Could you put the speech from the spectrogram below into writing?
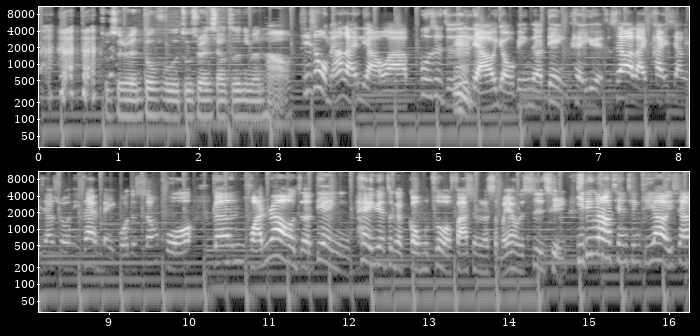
主持人豆腐，主持人小子，你们好。其实我们要来聊啊，不是只是聊尤斌的电影配乐，只是要来开箱一下，说你在美国的生活跟环绕着电影配乐这个工作发生了什么样的事情。一定要前情提要一下，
